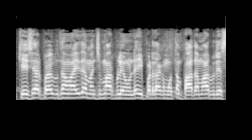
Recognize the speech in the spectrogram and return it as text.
కేసీఆర్ ప్రభుత్వం అయితే మంచి మార్పులే ఉండే. ఇప్పటిదాకా మొత్తం పాత మార్పు తెస్తా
